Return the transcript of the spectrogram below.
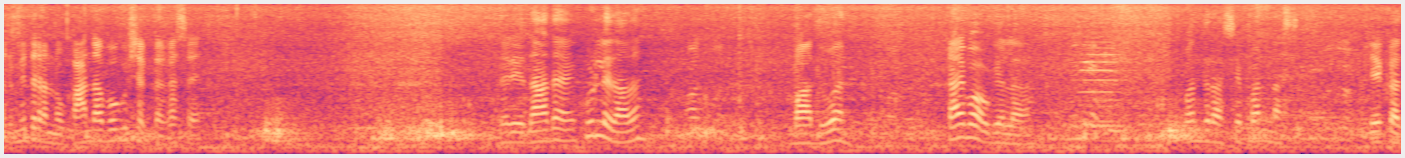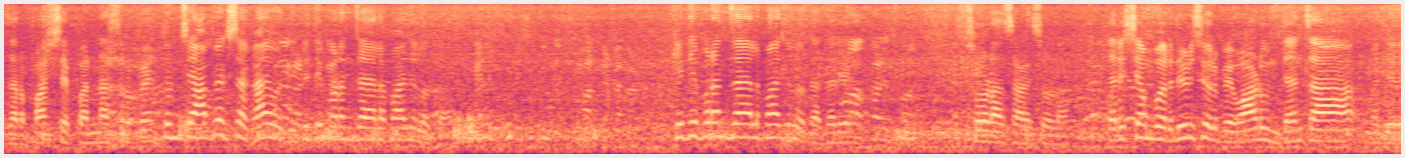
तर मित्रांनो कांदा बघू शकता कसा आहे? तर हे दादा आहे. कुठले दादा? बाधवन. काय भाव गेला? पंधराशे पन्नास. एक हजार पाचशे पन्नास रुपये. तुमची अपेक्षा काय होती? कितीपर्यंत जायला पाहिजे होता? कितीपर्यंत जायला पाहिजे होता तरी? सोळा साडे सोळा. तरी शंभर दीडशे रुपये वाढून त्यांचा म्हणजे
